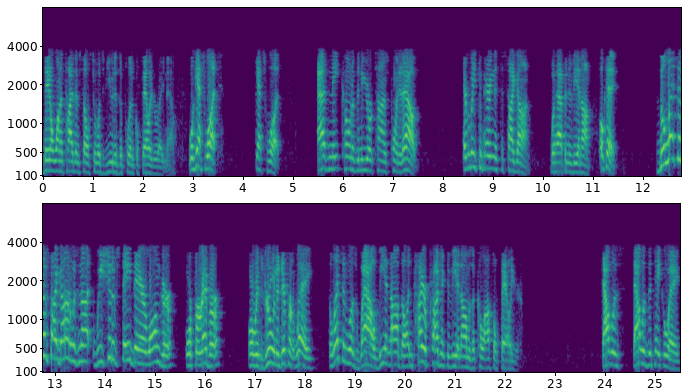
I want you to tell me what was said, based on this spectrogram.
they don't want to tie themselves to what's viewed as a political failure right now. Well, guess what? Guess what? As Nate Cohn of the New York Times pointed out, everybody's comparing this to Saigon, what happened in Vietnam. Okay, the lesson of Saigon was not we should have stayed there longer or forever or withdrew in a different way. The lesson was, wow, Vietnam, the entire project of Vietnam was a colossal failure. That was, that was the takeaway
